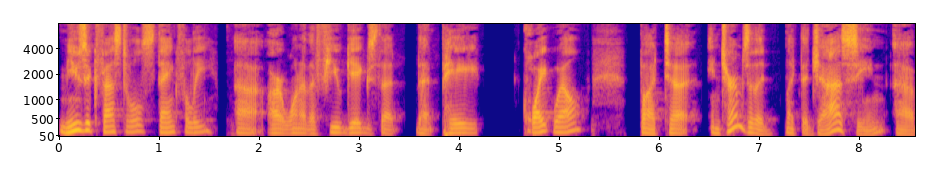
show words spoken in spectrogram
music festivals, thankfully, uh, are one of the few gigs that that pay quite well. But uh, in terms of the like the jazz scene, uh,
